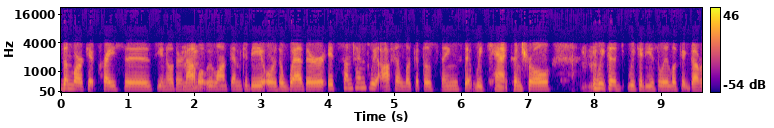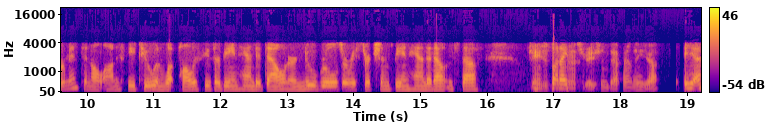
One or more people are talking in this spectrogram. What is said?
the market prices, you know, they're mm-hmm. not what we want them to be, or the weather. It's sometimes we often look at those things that we can't control. Mm-hmm. We could we could easily look at government in all honesty too and what policies are being handed down or new rules or restrictions being handed out and stuff. Changes but in administration, I, definitely, yeah. Yes.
